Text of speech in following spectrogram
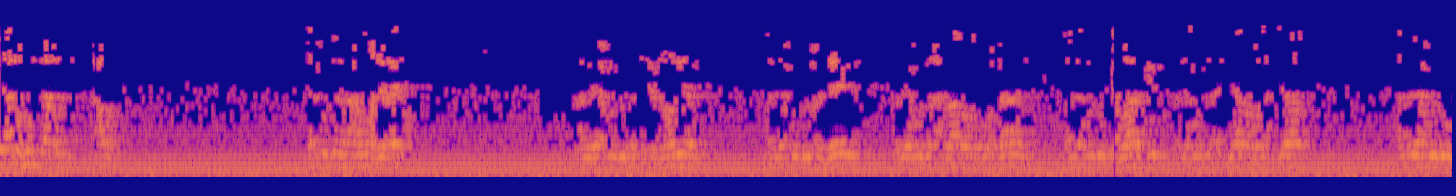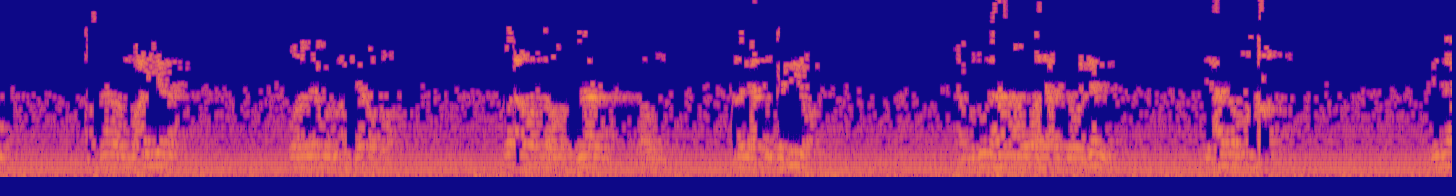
داؤهم داء العرب يعبدون مع الله غيره. هذا يعبد المسيح مريم هذا يعبد العزيز هذا يعبد الاحبار والرهبان هذا يعبد الكواكب هذا يعبد الاشجار والأشجار؟ هذا يعبد أصناما معينة؟ وهذا يعبد أشياء أخرى؟ والعرب لهم أصنام لهم آلهة كثيرة. يعبدونها مع الله عز وجل. في هذا الظهر إذا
